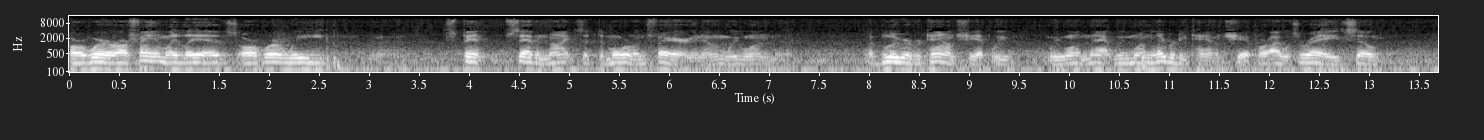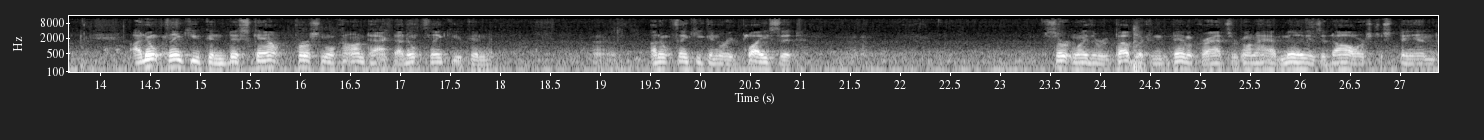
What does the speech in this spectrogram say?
or where our family lives, or where we uh, spent seven nights at the Moreland Fair. You know, and we won a Blue River Township. We we won that. We won Liberty Township, where I was raised. So I don't think you can discount personal contact. I don't think you can. Uh, I don't think you can replace it. Certainly, the Republicans and Democrats are going to have millions of dollars to spend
